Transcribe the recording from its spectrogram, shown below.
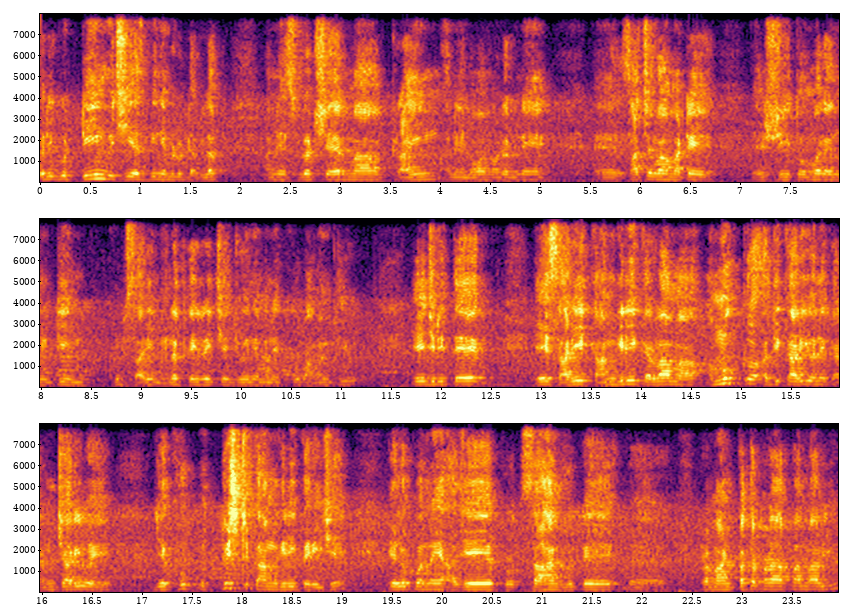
very good team which he has been able to develop અને સુરત શહેરમાં ક્રાઇમ અને લો એન્ડ ઓર્ડરને સાચવવા માટે શ્રી તોમર અને ટીમ ખૂબ સારી મહેનત કરી રહી છે, જોઈને મને ખૂબ આનંદ થયો. એ જ રીતે એ સારી કામગીરી કરવામાં અમુક અધિકારીઓ અને કર્મચારીઓએ જે ખૂબ ઉત્કૃષ્ટ કામગીરી કરી છે, એ લોકોને આજે પ્રોત્સાહન રૂપે પ્રમાણપત્ર પણ આપવામાં આવ્યું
